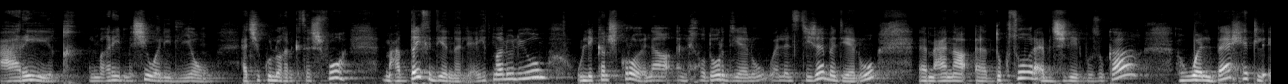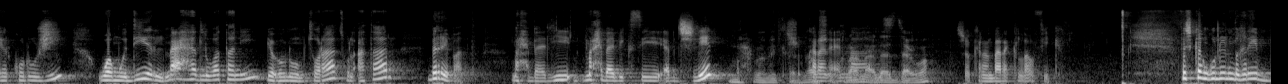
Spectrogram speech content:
عريق. المغرب ماشي وليد اليوم. هادشي كله غنكتشفوه مع الضيف ديالنا اللي عيطنا له اليوم واللي كنشكروه على الحضور ديالو وعلى الاستجابة ديالو. معنا الدكتور عبد الجليل بوزوكار هو الباحث الاركولوجي ومدير المعهد الوطني لعلوم التراث والآثار بالرباط. مرحبا لي مرحبا بك سي عبد الجليل. مرحبا بك شكرا, شكرا على الدعوة. شكرا بارك الله فيك. فاش كنقولوا المغرب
